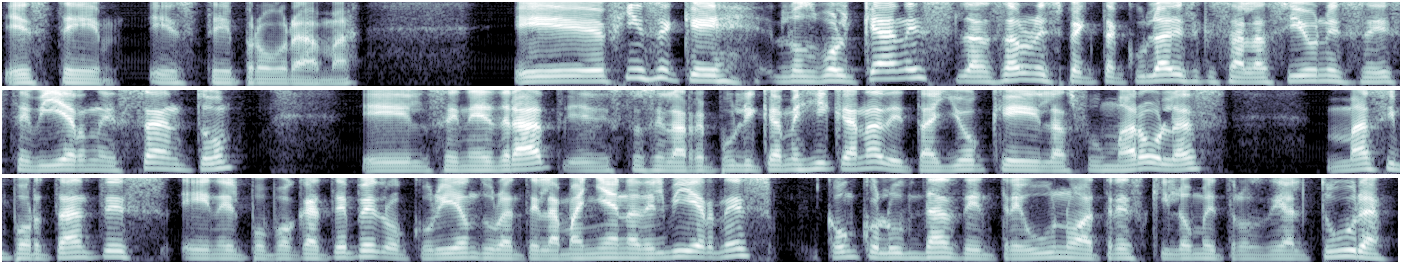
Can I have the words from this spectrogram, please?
este, este programa. Eh, fíjense que los volcanes lanzaron espectaculares exhalaciones este Viernes Santo. El Cenedrat, esto es en la República Mexicana, detalló que las fumarolas más importantes en el Popocatépetl ocurrían durante la mañana del viernes, con columnas de entre 1 a 3 kilómetros de altura.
